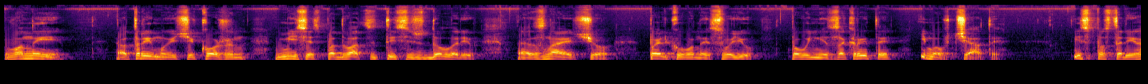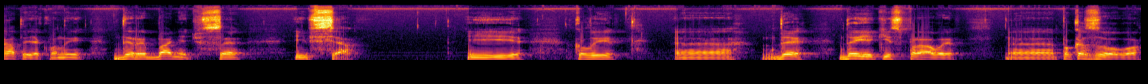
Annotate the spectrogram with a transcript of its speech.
вони, отримуючи кожен місяць по 20 тисяч доларів, е, знають, що пельку вони свою повинні закрити і мовчати. І спостерігати, як вони деребанять все і вся. І коли е, де, деякі справи е, показово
